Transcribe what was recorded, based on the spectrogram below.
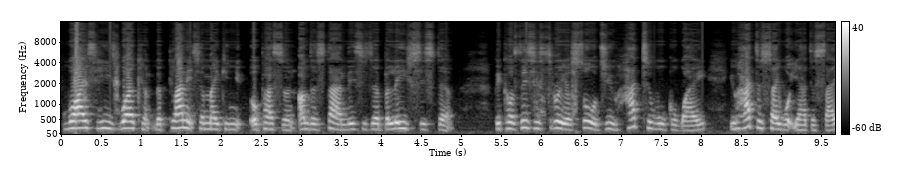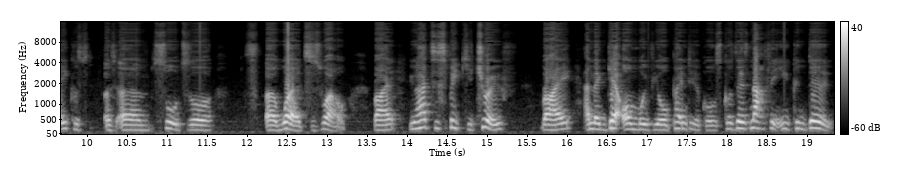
why he's working the planets are making your person understand this is a belief system because this is three of swords. You had to walk away. You had to say what you had to say because uh, um, swords are uh, words as well right? You had to speak your truth right? And then get on with your pentacles because there's nothing you can do.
